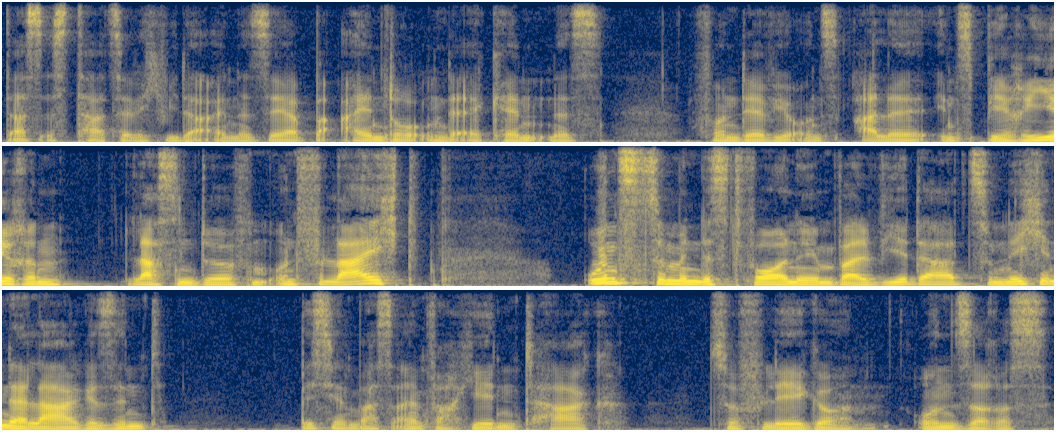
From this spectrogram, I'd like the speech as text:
Das ist tatsächlich wieder eine sehr beeindruckende Erkenntnis, von der wir uns alle inspirieren lassen dürfen und vielleicht uns zumindest vornehmen, weil wir dazu nicht in der Lage sind, ein bisschen was einfach jeden Tag zur Pflege unseres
